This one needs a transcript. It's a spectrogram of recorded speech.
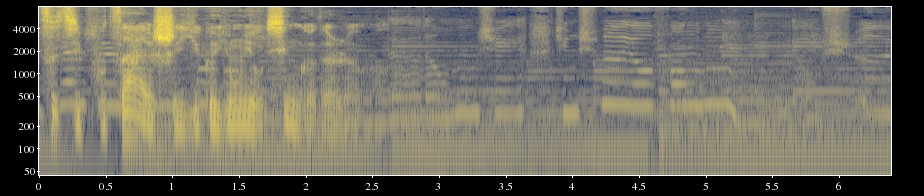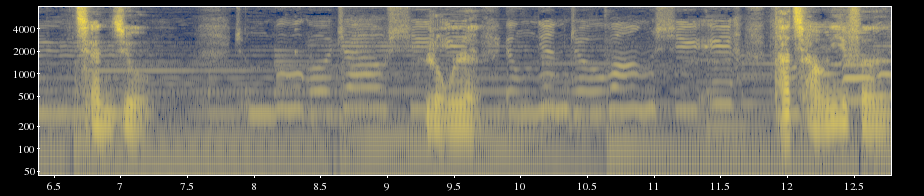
自己不再是一个拥有性格的人了。迁就、容忍，他强一分，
